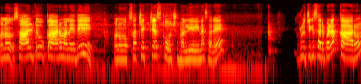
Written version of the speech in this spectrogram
మనం సాల్ట్ కారం అనేది మనం ఒకసారి చెక్ చేసుకోవచ్చు మళ్ళీ అయినా సరే. రుచికి సరిపడా కారం.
